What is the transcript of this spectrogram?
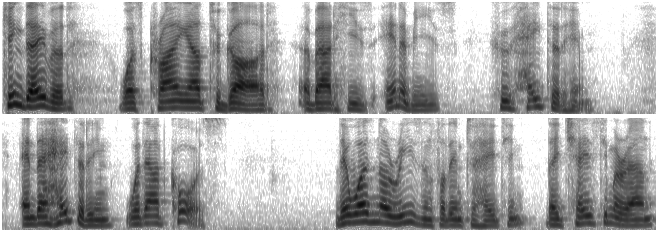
King David was crying out to God about his enemies who hated him. And they hated him without cause. There was no reason for them to hate him. They chased him around.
